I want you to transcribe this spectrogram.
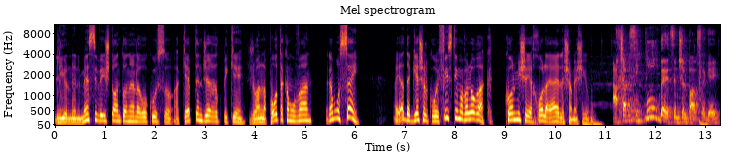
ליונל מסי ואשתו אנטונלה רוקוסו, הקפטן ג'רארד פיקה, ז'ואן לפורטה כמובן, וגם רוסי. היה דגש על קרויפיסטים, אבל לא רק. כל מי שיכול היה לשמש איום. עכשיו הסיפור בעצם של ברסה גייט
